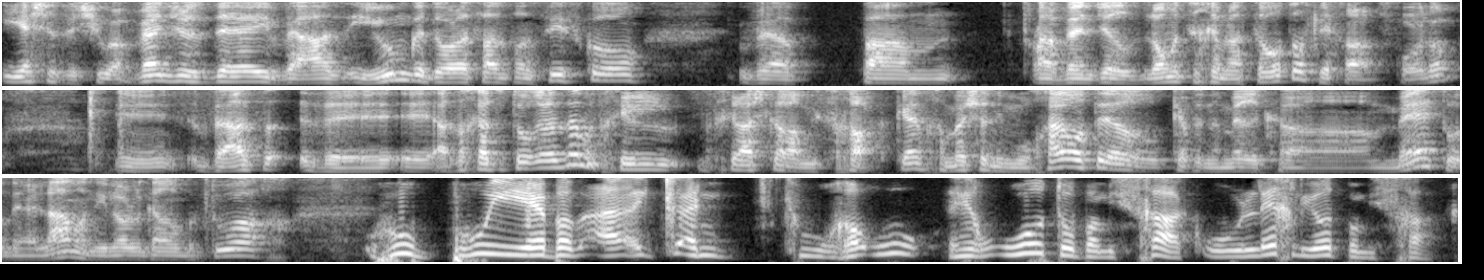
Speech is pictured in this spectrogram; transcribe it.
יש איזשהו אבנג'רס Day ואז איום גדול על סן פרנסיסקו, והפעם האבנג'רס לא מצליחים לעצור אותו, סליחה, ספוילר. אה, ואז, ואז אחרי ה tutorial הזה מתחיל, מתחיל אשכרה משחק, כן? חמש שנים מאוחר יותר, קפטן אמריקה מת או נעלם, אני לא לגמרי בטוח. הוא יהיה, אה, אני- הוא ראו, הראו אותו במשחק, הוא הולך להיות במשחק.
